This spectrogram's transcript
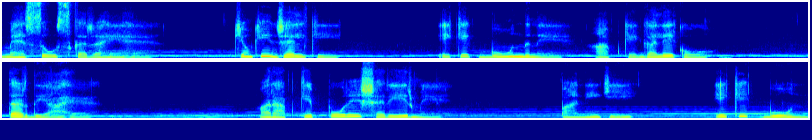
महसूस कर रहे हैं, क्योंकि जल की एक एक बूंद ने आपके गले को तर दिया है और आपके पूरे शरीर में पानी की एक एक बूंद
